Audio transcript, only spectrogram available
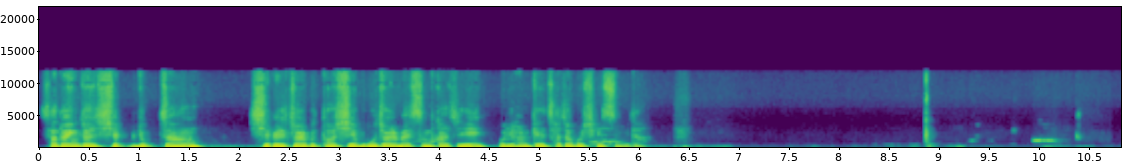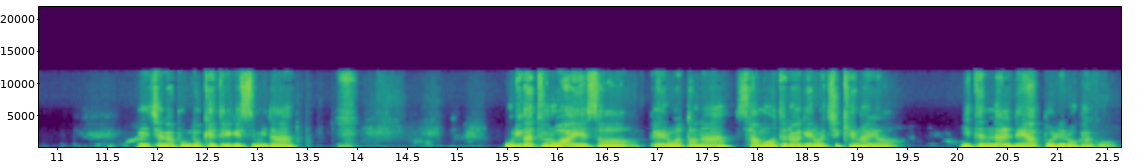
사도행전 16장 11절부터 15절 말씀까지 우리 함께 찾아보시겠습니다. 네, 제가 봉독해 드리겠습니다. 우리가 드로아에서 배로 떠나 사모드라게로 직행하여 이튿날 네아폴리로 가고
